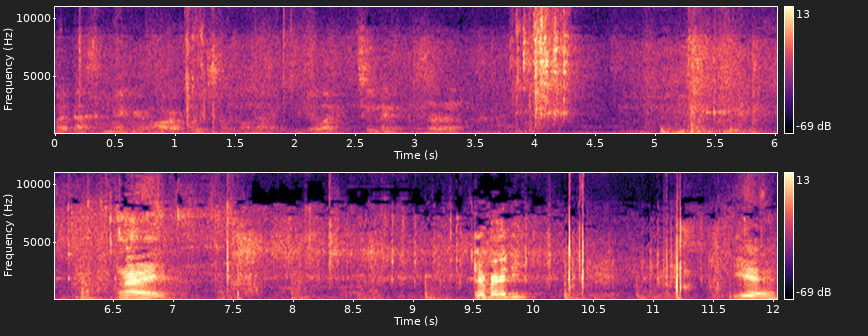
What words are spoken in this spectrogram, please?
Let that to make it hard. Please look on that. You get like two minutes. Is that right? All right. You ready? Yeah.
